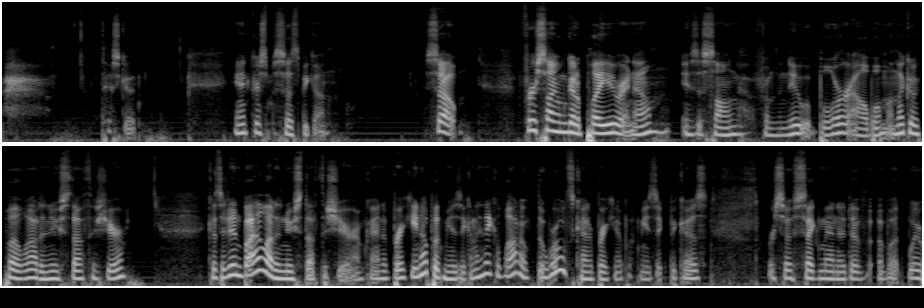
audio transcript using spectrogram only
Tastes good. And Christmas has begun. So, First song I'm going to play you right now is a song from the new Blur album. I'm not going to play a lot of new stuff this year because I didn't buy a lot of new stuff this year. I'm kind of breaking up with music, and I think a lot of the world's kind of breaking up with music because we're so segmented of about what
